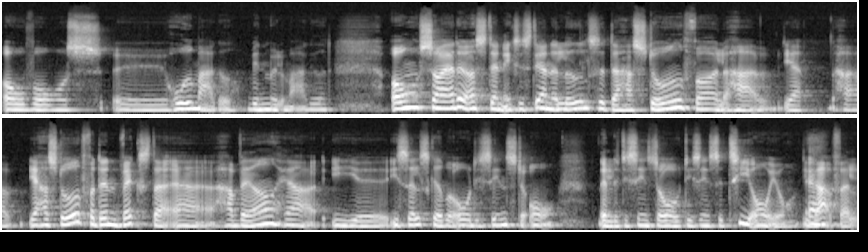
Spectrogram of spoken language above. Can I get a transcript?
og vores øh, hovedmarked, vindmøllemarkedet. Og så er det også den eksisterende ledelse, der har stået for, eller har, ja, har, jeg har stået for den vækst, der er, har været her i, øh, i selskabet over de seneste år. Eller de seneste år, de seneste 10 år jo, i Ja, hvert fald,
